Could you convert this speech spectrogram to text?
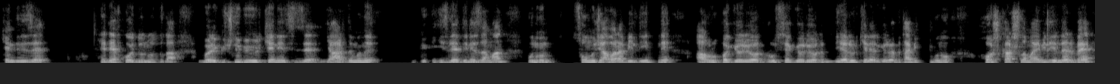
kendinize hedef koyduğunuzda böyle güçlü bir ülkenin size yardımını izlediğiniz zaman bunun sonuca varabildiğini Avrupa görüyor, Rusya görüyor, diğer ülkeler görüyor. Ve tabii ki bunu hoş karşılamayabilirler ve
